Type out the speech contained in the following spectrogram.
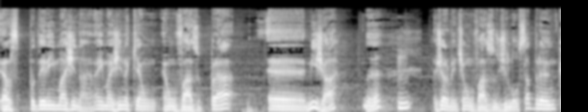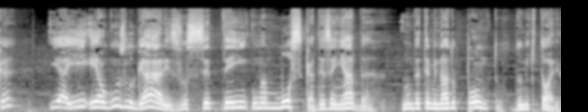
elas poderem imaginar. Né? Imagina que é um, é um vaso para mijar, né? geralmente é um vaso de louça branca. E aí, em alguns lugares, você tem uma mosca desenhada num determinado ponto do mictório,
